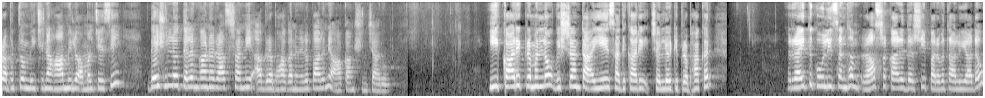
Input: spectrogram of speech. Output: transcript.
ప్రభుత్వం ఇచ్చిన హామీలు అమలు చేసి దేశంలో తెలంగాణ రాష్ట్రాన్ని అగ్రభాగాన నిలపాలని ఆకాంక్షించారు. ఈ కార్యక్రమంలో విశ్రాంత ఐఏఎస్ అధికారి చెల్లేటి ప్రభాకర్ రైతు కూలీ సంఘం రాష్ట్ర కార్యదర్శి పర్వతాలు యాదవ్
